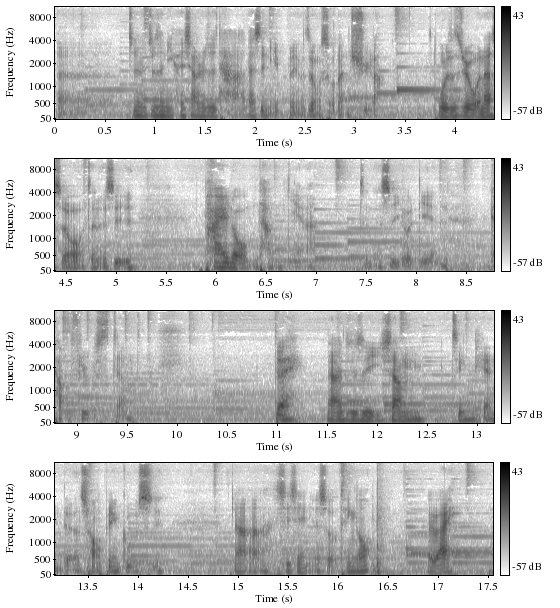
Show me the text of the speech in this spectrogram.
呃，真的就是你很想认识他，但是你也不能用这种手段去了。我是觉得我那时候真的是拍了我们堂牙，真的是有点 confused 这样子。对，那就是以上。今天的床边故事，那谢谢你的收听哦，拜拜。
